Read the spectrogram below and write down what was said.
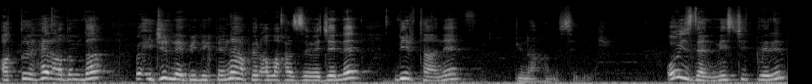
Attığı her adımda o ecirle birlikte ne yapıyor Allah Azze ve Celle? Bir tane günahını siliyor. O yüzden mescitlerin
